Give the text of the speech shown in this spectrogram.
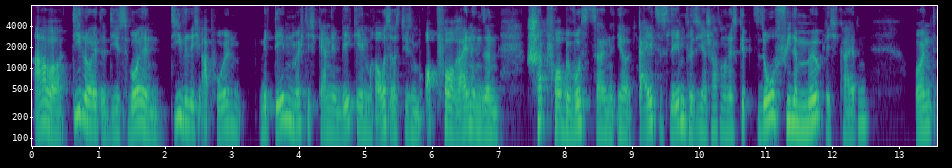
Aber die Leute, die es wollen, die will ich abholen. Mit denen möchte ich gerne den Weg gehen, raus aus diesem Opfer rein in so ein Schöpferbewusstsein, ihr geilstes Leben für sich erschaffen. Und es gibt so viele Möglichkeiten. Und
